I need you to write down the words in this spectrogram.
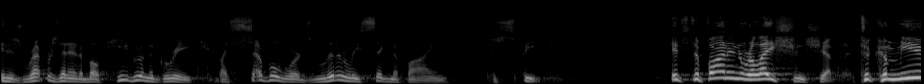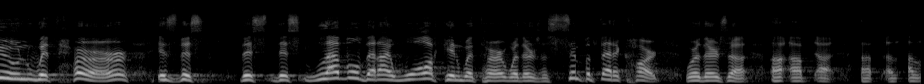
It is represented in both Hebrew and the Greek by several words literally signifying to speak. It's defining relationship. To commune with her is this, this, this level that I walk in with her where there's a sympathetic heart, where there's a, a, a, a, a,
